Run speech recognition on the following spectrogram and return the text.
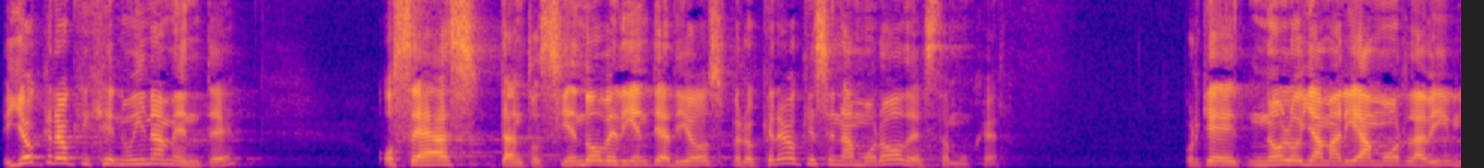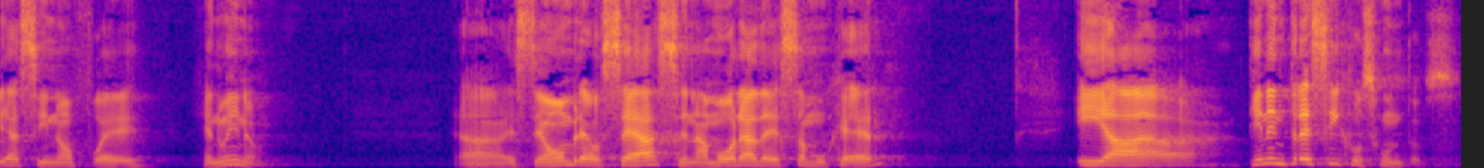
Y yo creo que genuinamente, Oseas, tanto siendo obediente a Dios, pero creo que se enamoró de esta mujer. Porque no lo llamaría amor la Biblia si no fue genuino. Ah, este hombre, Oseas, se enamora de esta mujer y ah, tienen tres hijos juntos.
